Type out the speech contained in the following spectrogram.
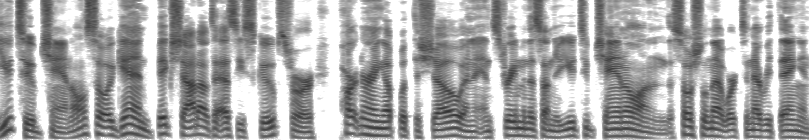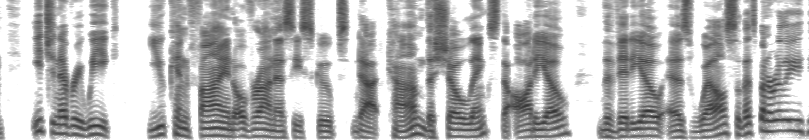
YouTube channel. So again, big shout out to SE Scoops for partnering up with the show and, and streaming this on their YouTube channel, on the social networks and everything. And each and every week, you can find over on sescoops.com the show links, the audio, the video as well. So that's been a really,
